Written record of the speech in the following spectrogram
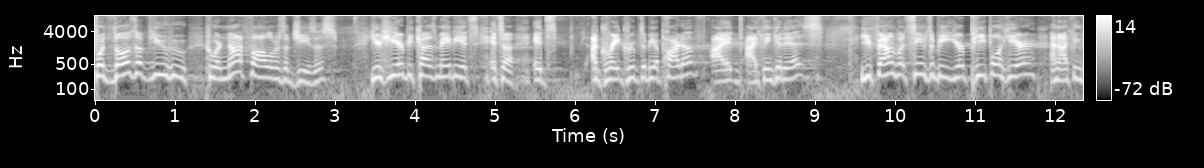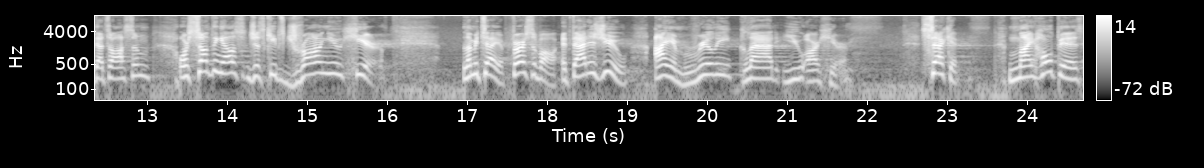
For those of you who, who are not followers of Jesus, you're here because maybe it's, it's, a, it's a great group to be a part of. I, I think it is. You found what seems to be your people here, and I think that's awesome. Or something else just keeps drawing you here. Let me tell you, first of all, if that is you, I am really glad you are here. Second, my hope is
